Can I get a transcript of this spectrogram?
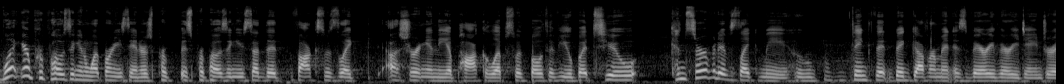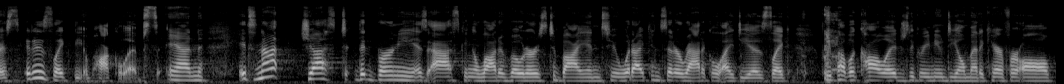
what you're proposing and what Bernie Sanders pro is proposing, you said that Fox was like ushering in the apocalypse with both of you, but to conservatives like me who mm -hmm. think that big government is very, very dangerous, it is like the apocalypse. And it's not just that Bernie is asking a lot of voters to buy into what I consider radical ideas like free public college, the Green New Deal, Medicare for all.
